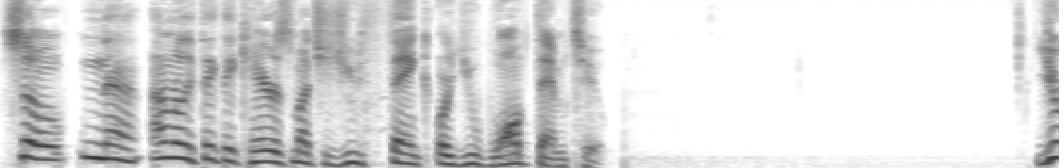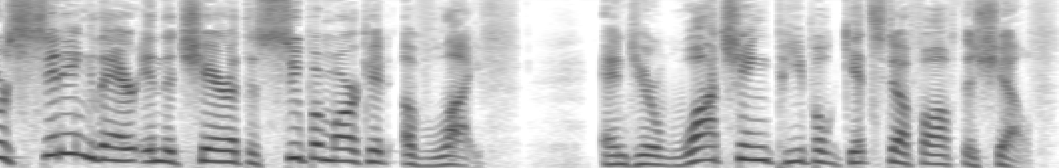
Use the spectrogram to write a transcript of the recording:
So, nah, I don't really think they care as much as you think or you want them to. You're sitting there in the chair at the supermarket of life and you're watching people get stuff off the shelf.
